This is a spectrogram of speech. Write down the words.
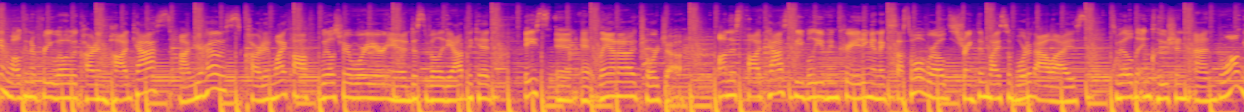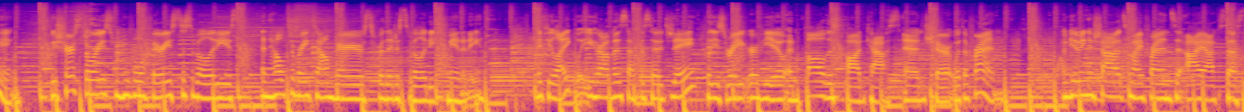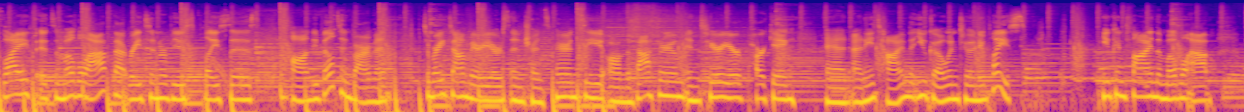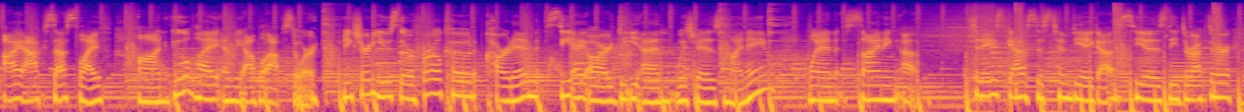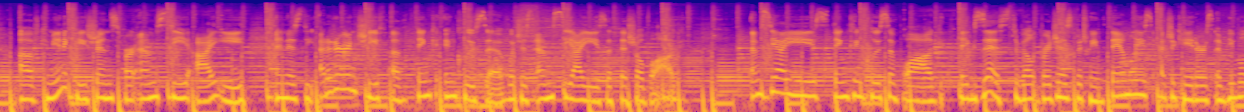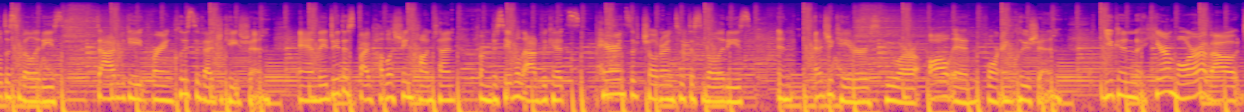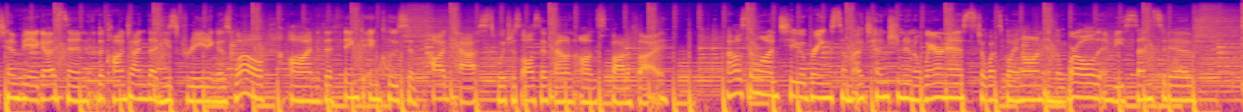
And welcome to Freewheelin' with Carden podcast. I'm your host, Carden Wyckoff, wheelchair warrior and disability advocate based in Atlanta, Georgia. On this podcast, we believe in creating an accessible world strengthened by supportive allies to build inclusion and belonging. We share stories from people with various disabilities and help to break down barriers for the disability community. If you like what you hear on this episode today, please rate, review, and follow this podcast and share it with a friend. I'm giving a shout out to my friends at iAccess Life. It's a mobile app that rates and reviews places on the built environment to break down barriers and transparency on the bathroom, interior, parking, and any time that you go into a new place. You can find the mobile app iAccess Life on Google Play and the Apple App Store. Make sure to use the referral code CARDEN, C A R D E N, which is my name, when signing up. Today's guest is Tim Villegas. He is the Director of Communications for MCIE and is the Editor in Chief of Think Inclusive, which is MCIE's official blog. MCIE's Think Inclusive blog exists to build bridges between families, educators, and people with disabilities to advocate for inclusive education. And they do this by publishing content from disabled advocates, parents of children with disabilities, and educators who are all in for inclusion. You can hear more about Tim Villegas and the content that he's creating as well on the Think Inclusive podcast, which is also found on Spotify. I also want to bring some attention and awareness to what's going on in the world and be sensitive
